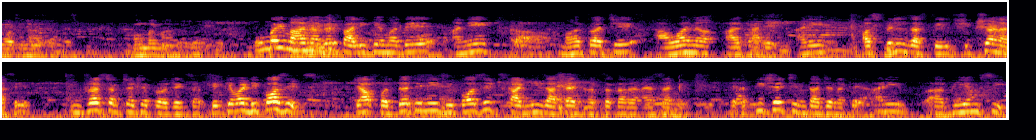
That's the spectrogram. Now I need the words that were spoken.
मुंबई महानगरपालिका मुंबई महानगरपालिकेमध्ये अनेक महत्त्वाचे आव्हानं आज आहेत. आणि हॉस्पिटल्स असतील शिक्षण असेल इन्फ्रास्ट्रक्चरचे प्रोजेक्ट्स असतील किंवा डिपॉझिट्स ज्या पद्धतीने डिपॉझिट्स काढली जात आहेत खर्च करण्यासाठी ते अतिशय चिंताजनक आहे. आणि बीएमसी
